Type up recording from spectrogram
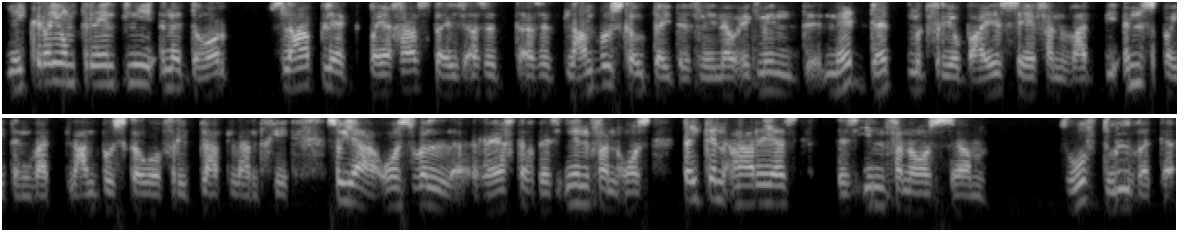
Jy kry omtrent nie in 'n dorp slaapplek by 'n gastehuis as dit as dit landbouskoutyd is nie. Nou ek meen net dit moet vir jou baie sê van wat die inspuiting wat landbouskoue vir die platteland gee. So ja, ons wil regtig dis een van ons teikenareas, dis een van ons um, hoofdoelwitte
